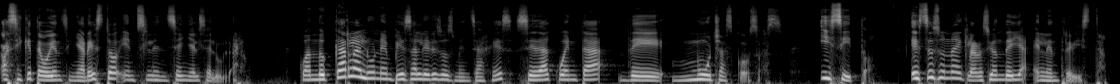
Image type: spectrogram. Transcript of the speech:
Así que te voy a enseñar esto y le enseña el celular. Cuando Carla Luna empieza a leer esos mensajes, se da cuenta de muchas cosas. Y cito, esta es una declaración de ella en la entrevista.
